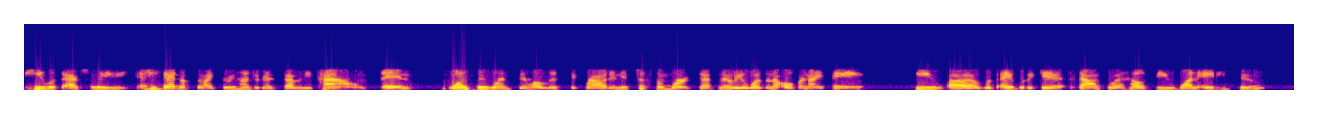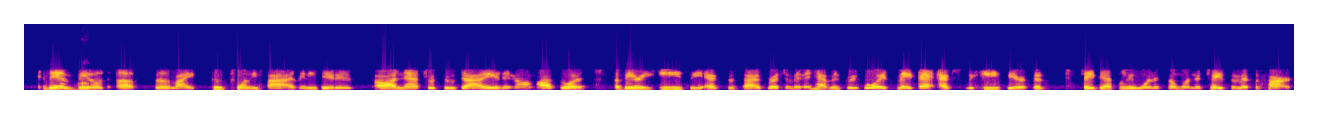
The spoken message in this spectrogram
he was actually he got up to like 370 pounds. And once we went the holistic route, and it took some work. Definitely, it wasn't an overnight thing. He uh, was able to get down to a healthy 182, and then build up to like 225. And he did it all natural through diet and um, also a, a very easy exercise regimen. And having three boys made that actually easier because they definitely wanted someone to chase them at the park.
